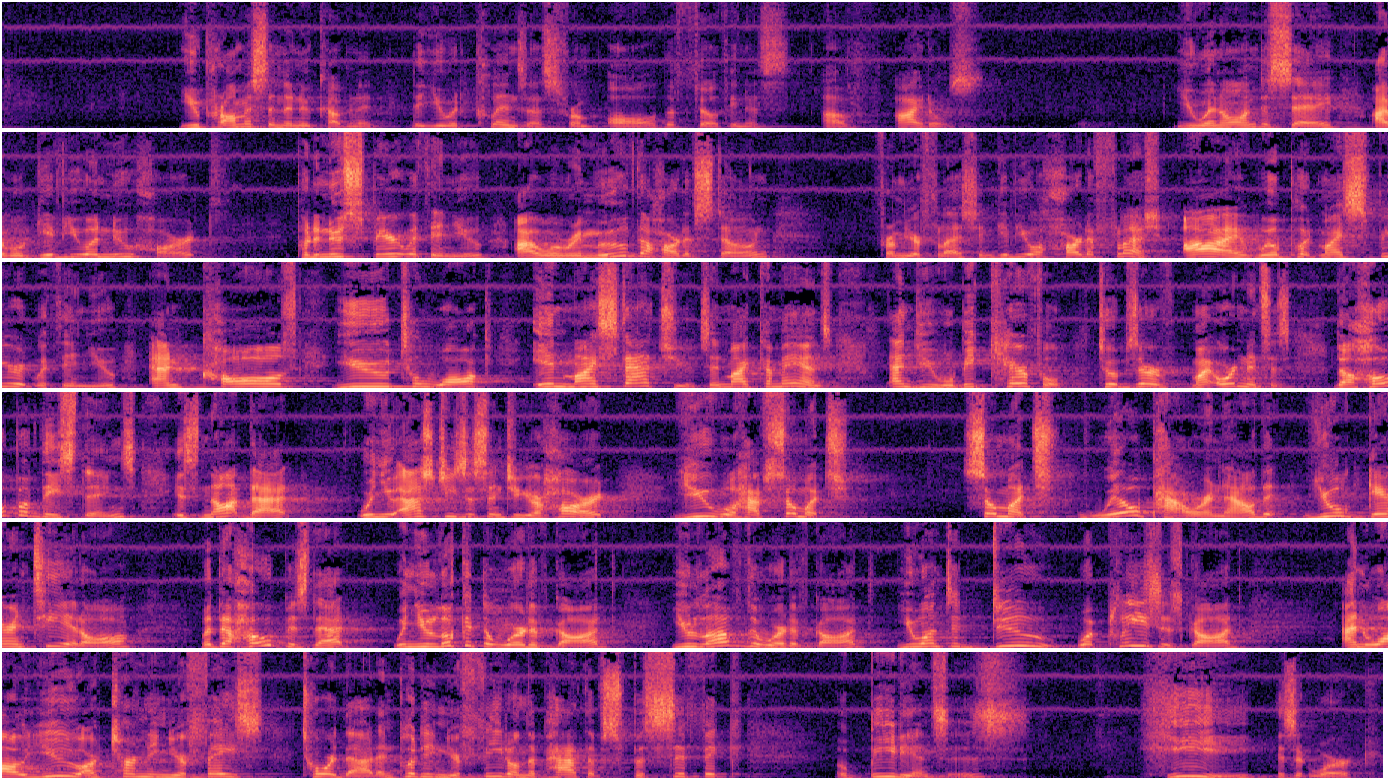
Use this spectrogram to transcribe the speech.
You promised in the new covenant that you would cleanse us from all the filthiness of idols. You went on to say, I will give you a new heart Put a new spirit within you. I will remove the heart of stone from your flesh and give you a heart of flesh. I will put my spirit within you and cause you to walk in my statutes, in my commands, and you will be careful to observe my ordinances. The hope of these things is not that when you ask Jesus into your heart, you will have so much so much willpower now that you'll guarantee it all. But the hope is that when you look at the Word of God you love the Word of God. You want to do what pleases God. And while you are turning your face toward that and putting your feet on the path of specific obediences, He is at work,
